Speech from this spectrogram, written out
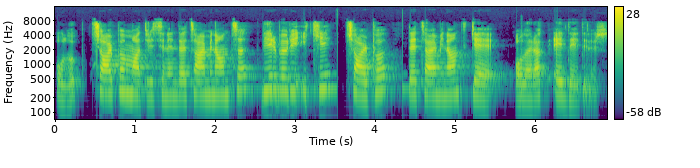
olup çarpım matrisinin determinantı 1 bölü 2 çarpı determinant G olarak elde edilir.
